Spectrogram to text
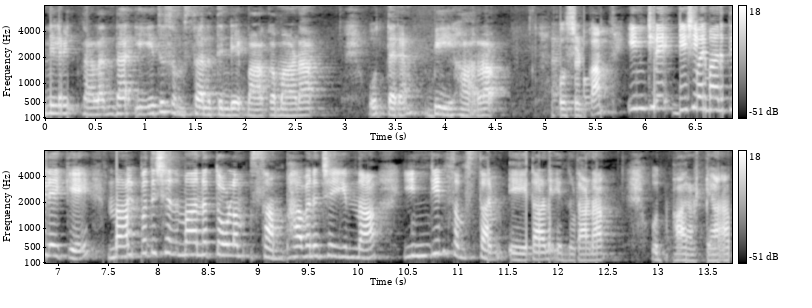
നിലവിൽ നളന്ദ ഏത് സംസ്ഥാനത്തിന്റെ ഭാഗമാണ്? ഉത്തരം ബീഹാർ. ഇന്ത്യയുടെ ദേശീയ വരുമാനത്തിലേക്ക് നാൽപ്പത് ശതമാനത്തോളം സംഭാവന ചെയ്യുന്ന ഇന്ത്യൻ സംസ്ഥാനം ഏതാണ് എന്നതാണ്. ഉത്ത-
